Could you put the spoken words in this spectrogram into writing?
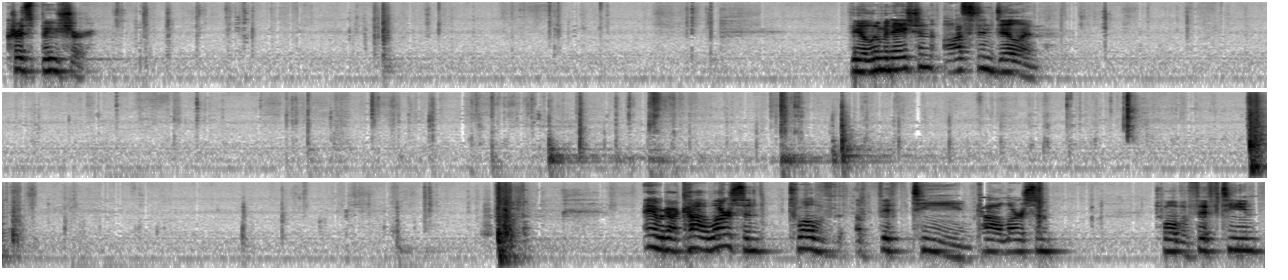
Chris Buescher. The Illumination, Austin Dillon. And we got Kyle Larson, 12 of 15. Kyle Larson, 12 of 15.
